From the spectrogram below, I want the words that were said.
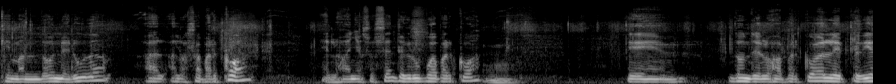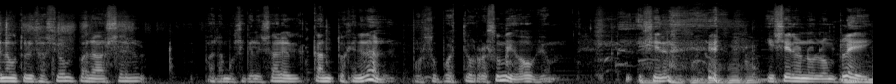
que mandó Neruda a, a los Aparcoa, en los años 60, el grupo Aparcoa, eh, donde los Aparcoa le pedían autorización para hacer, para musicalizar el canto general, por supuesto resumido, obvio. Hicieron, hicieron un long play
